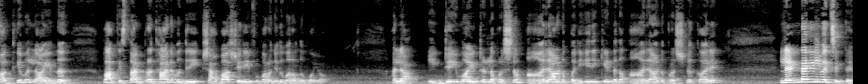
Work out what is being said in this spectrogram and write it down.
സാധ്യമല്ല എന്ന് പാകിസ്ഥാൻ പ്രധാനമന്ത്രി ഷഹബാസ് ഷെരീഫ് പറഞ്ഞത് മറന്നുപോയോ? അല്ല ഇന്ത്യയുമായിട്ടുള്ള പ്രശ്നം ആരാണ് പരിഹരിക്കേണ്ടത്? ആരാണ് പ്രശ്നക്കാര്? ലണ്ടനിൽ വെച്ചിട്ട്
